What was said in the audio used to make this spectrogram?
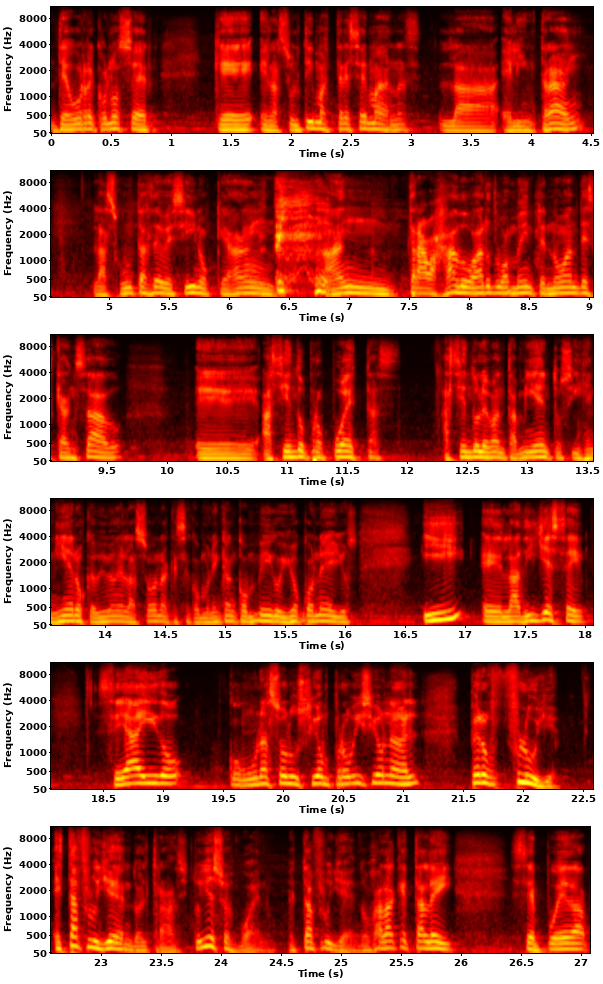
debo reconocer que en las últimas tres semanas el Intran, las juntas de vecinos que han, han trabajado arduamente, no han descansado, eh, haciendo propuestas, haciendo levantamientos, ingenieros que viven en la zona, que se comunican conmigo y yo con ellos. Y eh, la DGC se ha ido con una solución provisional, pero fluye. Está fluyendo el tránsito y eso es bueno, está fluyendo. Ojalá que esta ley se pueda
